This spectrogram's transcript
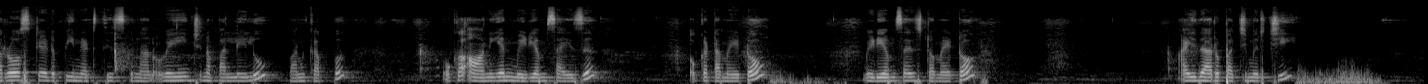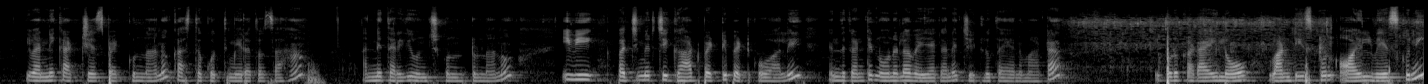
రోస్టెడ్ పీనట్స్ తీసుకున్నాను. వేయించిన పల్లీలు వన్ కప్ ఒక ఆనియన్ మీడియం సైజు ఒక టమాటో మీడియం సైజ్ టొమాటో ఐదారు పచ్చిమిర్చి ఇవన్నీ కట్ చేసి పెట్టుకున్నాను. కాస్త కొత్తిమీరతో సహా అన్నీ తరిగి ఉంచుకుంటున్నాను. ఇవి పచ్చిమిర్చి ఘాట్ పెట్టి పెట్టుకోవాలి. ఎందుకంటే నూనెలో వేయగానే చిట్లుతాయి అన్నమాట ఇప్పుడు కడాయిలో వన్ టీ స్పూన్ ఆయిల్ వేసుకుని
